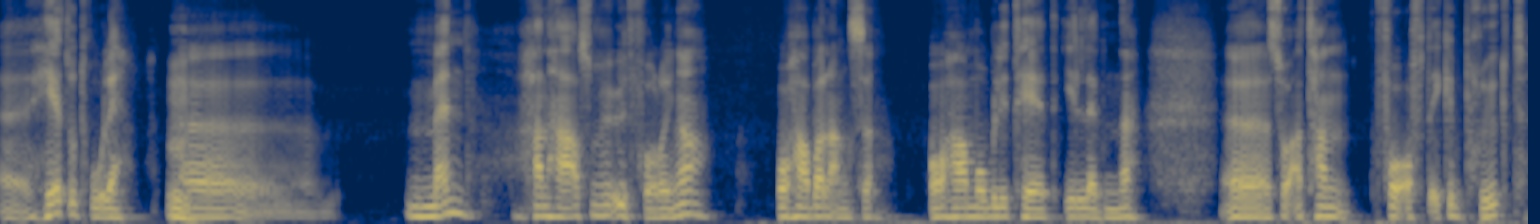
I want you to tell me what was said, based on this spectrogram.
eh, helt utrolig. Mm. Men han har så mye utfordringer og har balanse. og har mobilitet i leddene. Så at han får ofte ikke brukt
